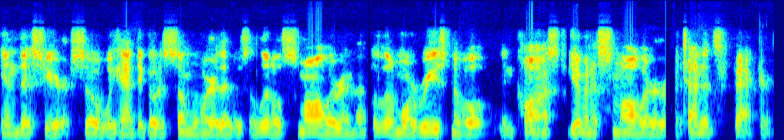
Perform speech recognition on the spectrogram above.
in this year. So we had to go to somewhere that was a little smaller and a, a little more reasonable in cost, given a smaller attendance factor.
